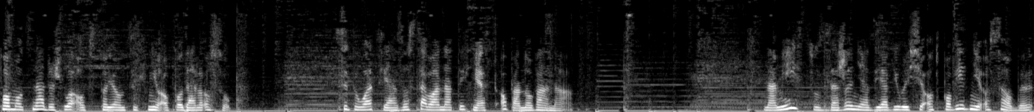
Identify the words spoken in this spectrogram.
pomoc nadeszła od stojących nieopodal osób. Sytuacja została natychmiast opanowana. Na miejscu zdarzenia zjawiły się odpowiednie osoby,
